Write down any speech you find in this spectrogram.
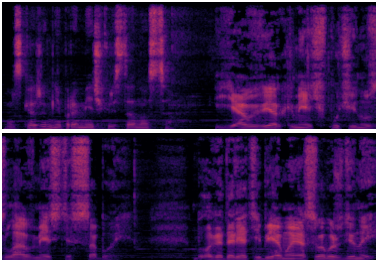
Расскажи мне про меч крестоносца. Я вверг меч в пучину зла вместе с собой. Благодаря тебе мы освобождены.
